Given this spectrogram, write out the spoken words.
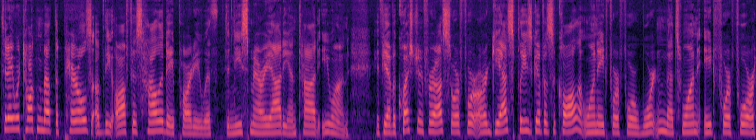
Today we're talking about the perils of the office holiday party with Denise Mariotti and Todd Ewan. If you have a question for us or for our guests, please give us a call at 1 844 Wharton. That's 1 844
